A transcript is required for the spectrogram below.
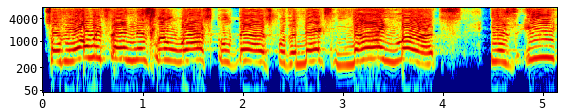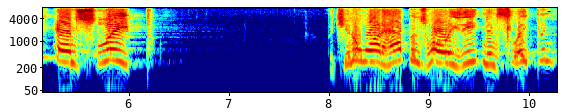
So the only thing this little rascal does for the next nine months is eat and sleep. But you know what happens while he's eating and sleeping?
